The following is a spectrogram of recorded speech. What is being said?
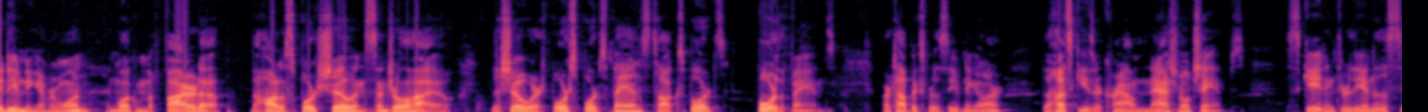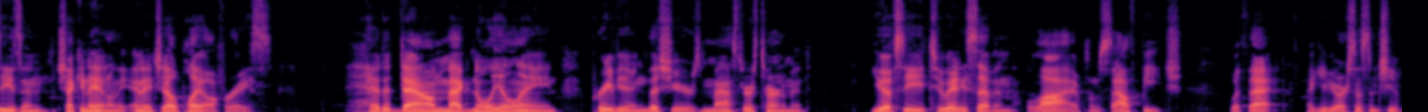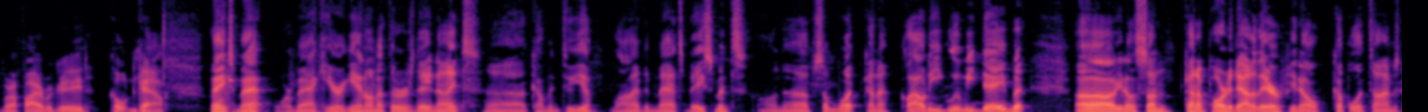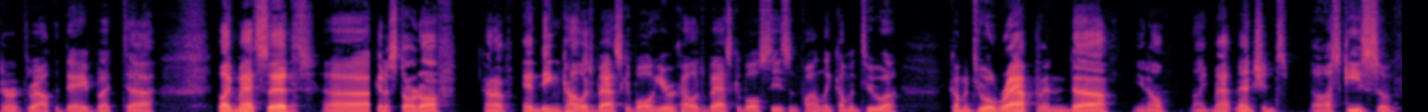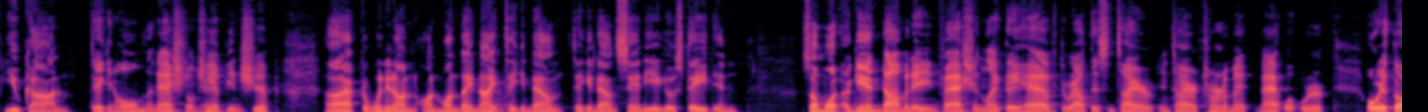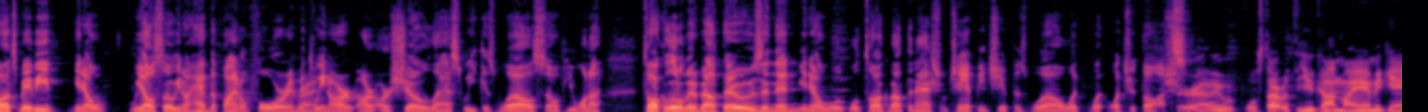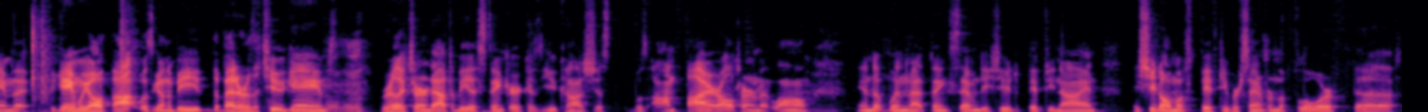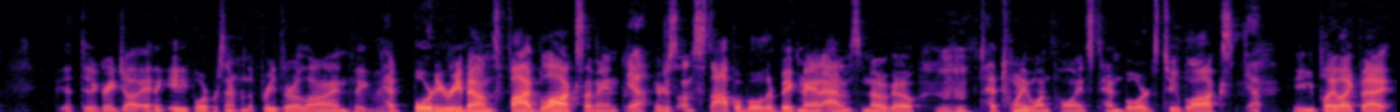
Good evening, everyone, and welcome to Fired Up, the hottest sports show in Central Ohio. The show where four sports fans talk sports for the fans. Our topics for this evening are the Huskies are crowned national champs, skating through the end of the season, checking in on the NHL playoff race, headed down Magnolia Lane, previewing this year's Masters tournament, UFC 287 live from South Beach. With that, I give you our assistant chief of our fire brigade, Colton Cow. Thanks, Matt. We're back here again on a Thursday night, uh, coming to you live in Matt's basement on a somewhat kind of cloudy, gloomy day. But uh, you know, the sun kind of parted out of there, you know, a couple of times during, throughout the day. But uh, like Matt said, uh, going to start off kind of ending college basketball here. College basketball season finally coming to a coming to a wrap, and uh, you know, like Matt mentioned, the Huskies of UConn taking home the national championship uh, after winning on on Monday night, taking down taking down San Diego State in somewhat again dominating fashion like they have throughout this entire entire tournament. Matt, what were what were your thoughts? Maybe you know we also you know had the Final Four in Right. between our, our our show last week as well. So if you want to talk a little bit about those, and then you know we'll we'll talk about the national championship as well. What what what's your thoughts? Sure. I mean, we'll start with the UConn Miami game. That the game we all thought was going to be the better of the two games Mhm. really turned out to be a stinker because UConn's just was on fire all tournament long. End up winning that thing seventy-two to fifty-nine. They shoot almost fifty percent from the floor. Uh, it did a great job. I think eighty-four percent from the free throw line. They Mhm. had forty rebounds, five blocks. I mean, Yeah. they're just unstoppable. Their big man Adama Sanogo hmm had 21 points, 10 boards, two blocks. Yeah, You play like that,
